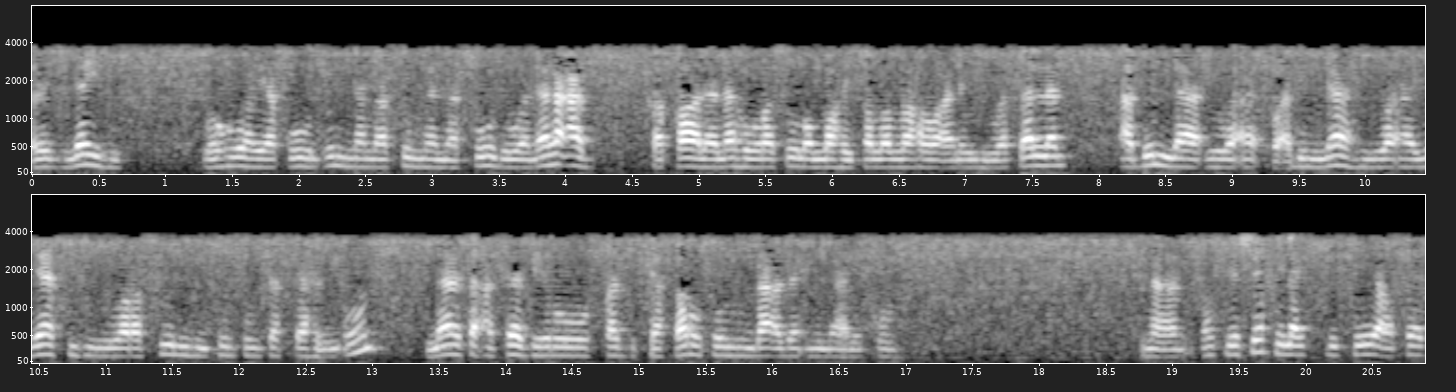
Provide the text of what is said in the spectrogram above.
رجليه. وهو يقول إنما كنا نخوض ونلعب. فقال له رسول الله صلى الله عليه وسلم أبالله وآياته ورسوله كنتم تستهزئون؟ لا تعتذروا قد كفرتم بعد إيمانكم. Donc le chef il a expliqué en fait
